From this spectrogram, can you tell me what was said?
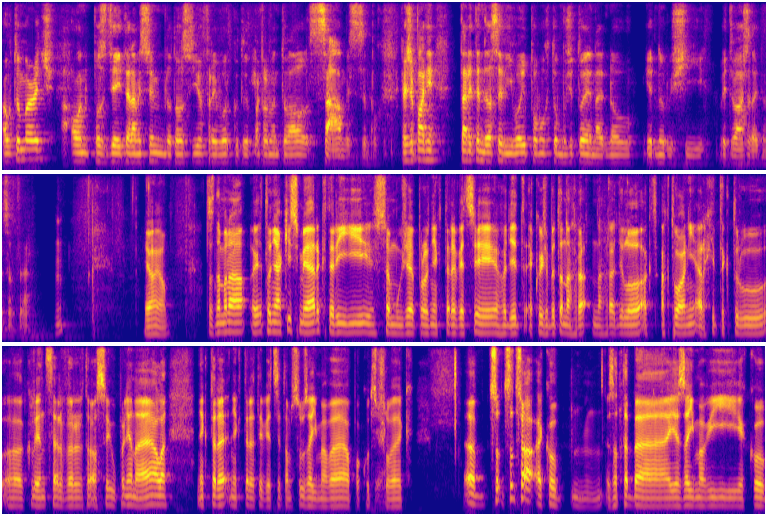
Automerge a on později teda, myslím, do toho svého frameworku to implementoval sám, jestli jsem poch... Každopádně tady ten zase vývoj pomohl tomu, že to je najednou jednodušší vytvářet tady ten software. Hmm. Jo, jo. To znamená, je to nějaký směr, který se může pro některé věci hodit, jako že by to nahra, nahradilo aktuální architekturu uh, client-server, to asi úplně ne, ale některé, některé ty věci tam jsou zajímavé a pokud je. člověk uh, co, co třeba jako hm, za tebe je zajímavý jako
